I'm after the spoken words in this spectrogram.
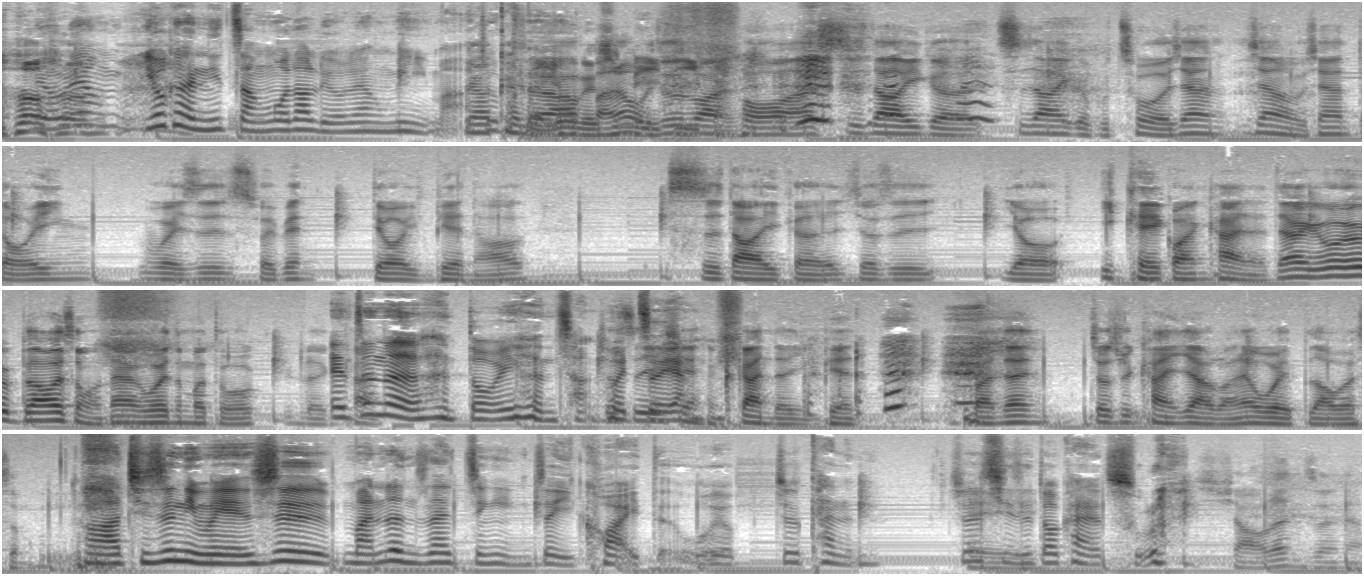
流量有可能你掌握到流量密码要就可以。看你用的反正我就是乱抛啊，试到一个 试到一个不错的，像像我现在抖音，我也是随便丢影片，然后试到一个就是有一 K 观看的，但是我也不知道为什么那个会那么多人哎、看，真的很抖音很常会这样就是很。干的影片，反正就去看一下，反正我也不知道为什么。好啊，其实你们也是蛮认真在经营这一块的，我有就是看，就是其实哎都看得出来。小认真啊，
